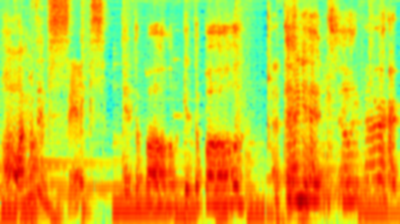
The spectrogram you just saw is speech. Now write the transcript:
oh, I'm within six? Get the ball. Get the ball. Dang it, cylinder.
